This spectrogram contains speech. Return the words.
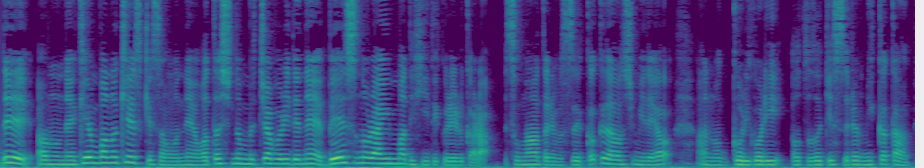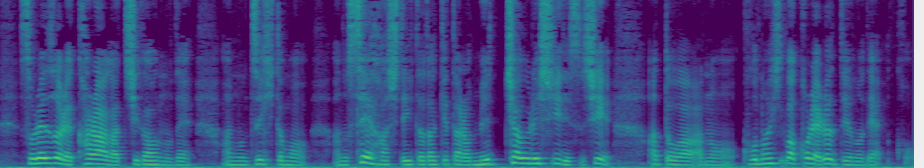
で、あのね、鍵盤の圭介さんはね、私の無茶ぶりでね、ベースのラインまで弾いてくれるから、そのあたりもすっごく楽しみだよ。あの、ゴリゴリお届けする3日間、それぞれカラーが違うので、あの、ぜひとも、あの、制覇していただけたらめっちゃ嬉しいですし、あとは、あの、この日は来れるっていうので、こう、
